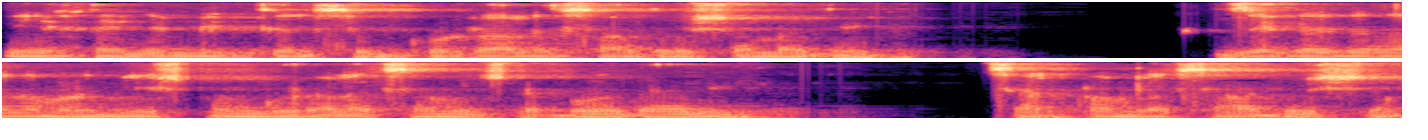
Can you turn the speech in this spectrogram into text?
ఏ సైన్యం మీకు తెలుసు గుర్రాలకు సాదృశ్యం అది? జగద్గంలో మనం చేసిన గుర్రాలకు సంబంధించిన బోధాలు సర్పంలకు సాదృశ్యం.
